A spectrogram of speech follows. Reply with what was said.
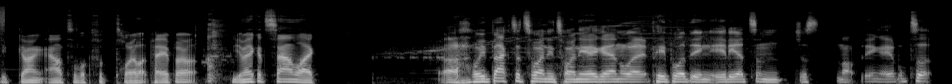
You're going out to look for toilet paper? You make it sound like... Uh, we back to 2020 again where people are being idiots and just not being able to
